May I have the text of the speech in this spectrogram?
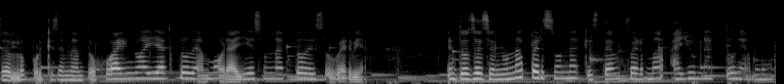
solo porque se me antojó, ahí no hay acto de amor, ahí es un acto de soberbia. Entonces, en una persona que está enferma hay un acto de amor,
